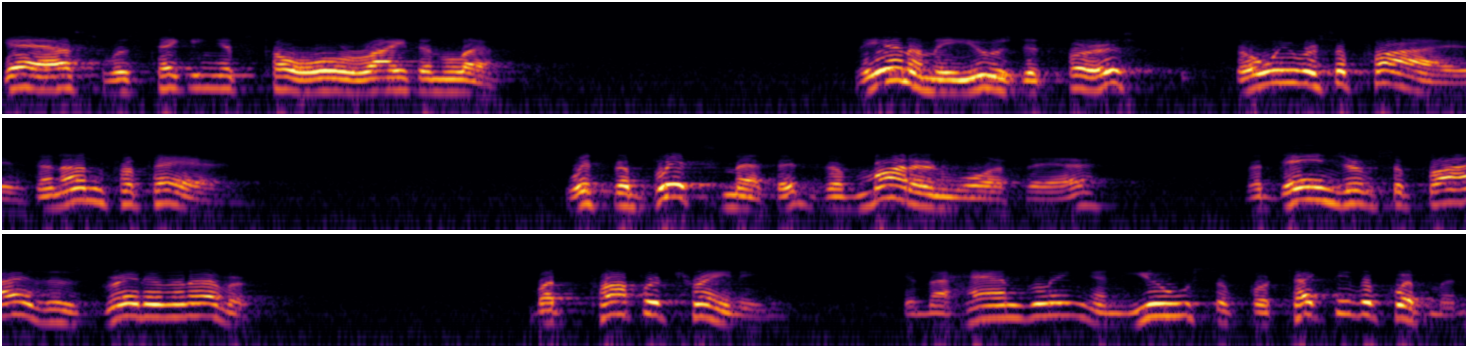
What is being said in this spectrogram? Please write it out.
Gas was taking its toll right and left. The enemy used it first, so we were surprised and unprepared. With the blitz methods of modern warfare, the danger of surprise is greater than ever. But proper training in the handling and use of protective equipment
